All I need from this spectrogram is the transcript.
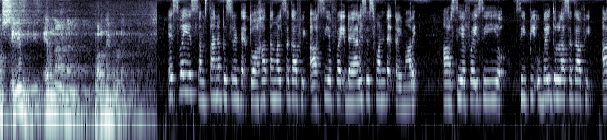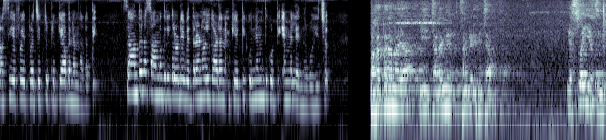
മുസ്ലിം എന്നാണ് പറഞ്ഞിട്ടുള്ളത്. എസ് വൈ എസ് സംസ്ഥാന president Thaha Thangal Saqafi R C F I dialysis fund കൈമാറി. R C F I CEO C P Ubaidulla Saqafi R C F I project പ്രഖ്യാപനം നടത്തി. സാന്ത്വന സാമഗ്രികളുടെ വിതരണോദ്ഘാടനം K P Kunhammadkutty M L A നിർവഹിച്ചു. മഹത്തരമായ ഈ ചടങ്ങ് സംഘടിപ്പിച്ച എസ് വൈ എസിന്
